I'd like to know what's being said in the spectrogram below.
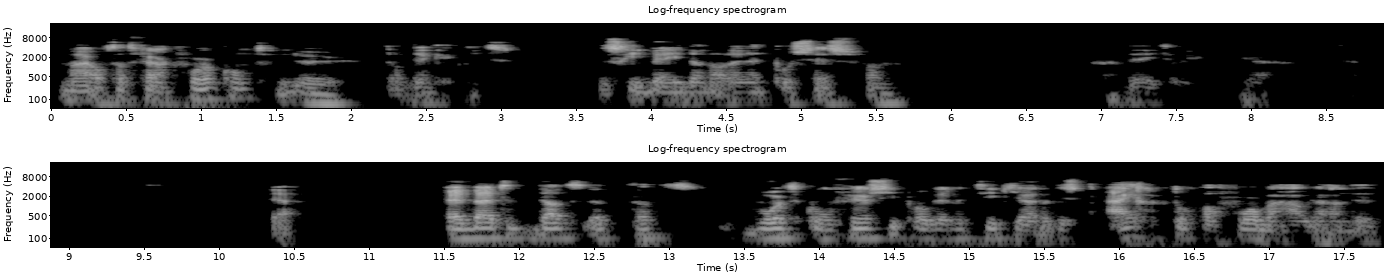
Maar of dat vaak voorkomt, nee, dat denk ik niet. Misschien ben je dan al in het proces van verbetering. Ja. Ja. ja. En buiten dat, dat, dat woord conversieproblematiek, ja, dat is eigenlijk toch wel voorbehouden aan de,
